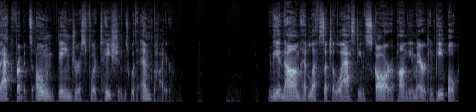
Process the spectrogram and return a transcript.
back from its own dangerous flirtations with empire. Vietnam had left such a lasting scar upon the American people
